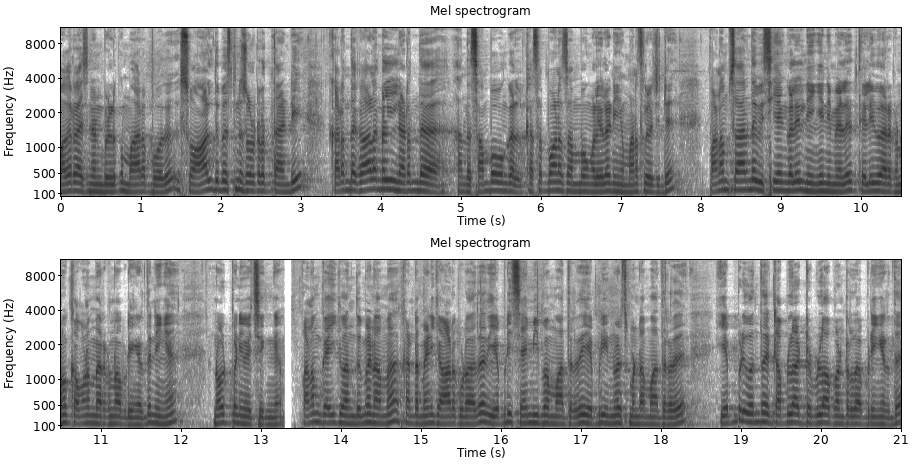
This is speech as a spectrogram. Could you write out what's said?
மகராசி நண்பர்களுக்கு மாறப்போகுது. ஸோ ஆல் தி பெஸ்ட்னு சொல்கிறத தாண்டி கடந்த காலங்களில் நடந்த அந்த சம்பவங்கள் கசப்பான சம்பவங்களையெல்லாம் நீங்கள் மனசில் வச்சுட்டு பணம் சார்ந்த விஷயங்களில் நீங்கள் இனிமேல் தெளிவாக இருக்கணும் கவனமாக இருக்கணும் அப்படிங்கிறத நீங்கள் நோட் பண்ணி வச்சுக்கோங்க. பணம் கைக்கு வந்துமே நம்ம கண்ட மேனிக்கு ஆடக்கூடாது. அது எப்படி சேமிப்பாக மாற்றுறது எப்படி இன்வெஸ்ட்மெண்ட்டாக மாற்றுறது எப்படி வந்து டபுளாக ட்ரிபிளாக பண்ணுறது அப்படிங்கிறத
